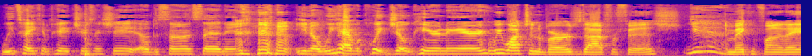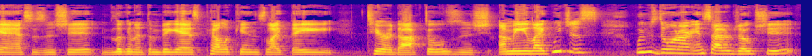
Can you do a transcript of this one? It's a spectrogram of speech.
we taking pictures and shit of the sun setting. you know, we have a quick joke here and there. We watching the birds die for fish Yeah. and making fun of their asses and shit. Looking at them big ass pelicans like they pterodactyls and sh- I mean, like we just we was doing our insider joke shit.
